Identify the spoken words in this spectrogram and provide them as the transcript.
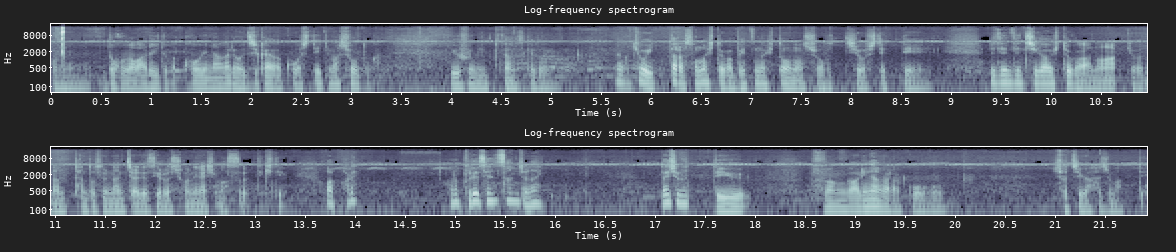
このどこが悪いとかこういう流れを次回はこうしていきましょうとかいうふうに言ってたんですけどなんか今日行ったらその人が別の人の処置をしててで全然違う人があのあ「今日担当するなんちゃらですよろしくお願いします」って来て「ああれあのプレゼンさんじゃない大丈夫?」っていう不安がありながらこう処置が始まって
